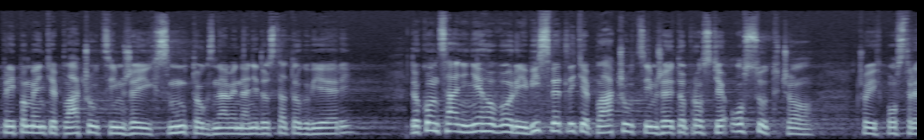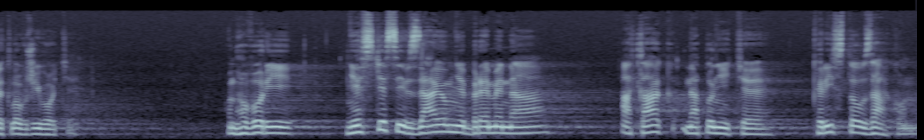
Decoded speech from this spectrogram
pripomente plačúcim, že ich smútok znamená nedostatok viery. Dokonca ani nehovorí, vysvetlite plačúcim, že je to proste osud, čo, čo ich postretlo v živote. On hovorí, neste si vzájomne bremená a tak naplníte Kristov zákon.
